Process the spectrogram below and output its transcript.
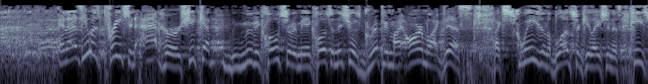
And as he was preaching at her, she kept moving closer to me and closer, and then she was gripping my arm like this, like squeezing the blood circulation as he's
